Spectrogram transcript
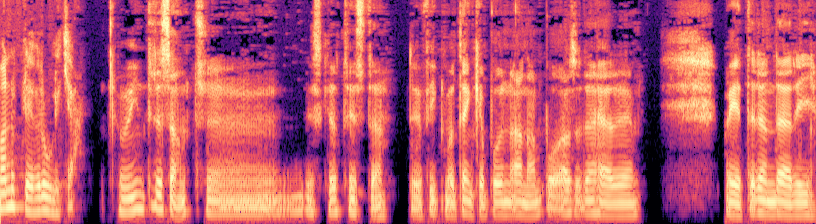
man upplever olika. Det var intressant. Eh, vi ska testa. Det fick mig att tänka på en annan på, alltså det här, eh, vad heter den där i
